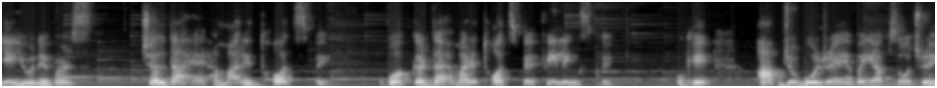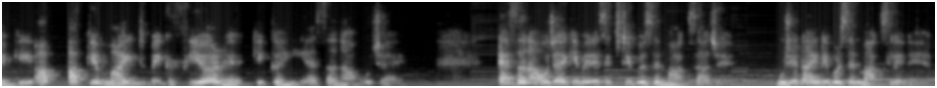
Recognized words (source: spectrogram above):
ये यूनिवर्स चलता है हमारे थॉट्स पे। वर्क करता है हमारे थॉट्स पे फीलिंग्स पे। Okay okay? आप जो बोल रहे हैं, वही आप सोच रहे हैं कि आप, आपके माइंड में एक फियर है कि कहीं ऐसा ना हो जाए। ऐसा ना हो जाए कि मेरे सिक्सटी परसेंट मार्क्स आ जाए। मुझे नाइन्टी परसेंट मार्क्स लेने हैं।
